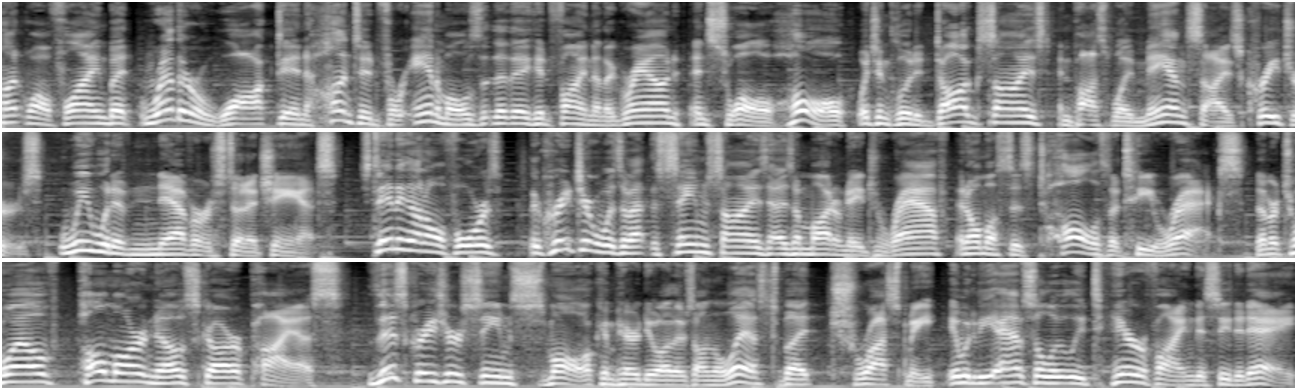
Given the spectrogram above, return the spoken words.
hunt while flying, but rather walked and hunted for animals that they could find on the ground and swallow whole, which included dog-sized and possibly man-sized creatures. We would have never stood a chance. Standing on all fours, the creature was about the same size as a modern-day giraffe and almost as tall as a T-Rex. Number 12, Pulmonoscorpius. This creature seems small compared to others on the list, but trust me, it would be absolutely terrifying to see today.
